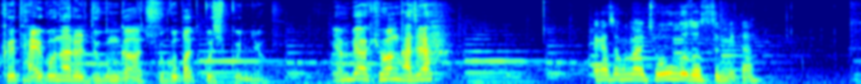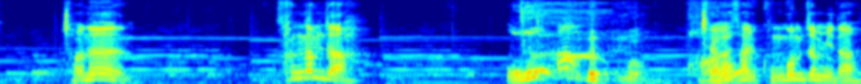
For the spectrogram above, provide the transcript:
그 달고나를 누군가가 주고받고 싶군요. 연비야 교환 가자. 제가 정말 좋은 거 줬습니다. 저는 상남자. 오? 뭐? 제가 사실 공범자입니다.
